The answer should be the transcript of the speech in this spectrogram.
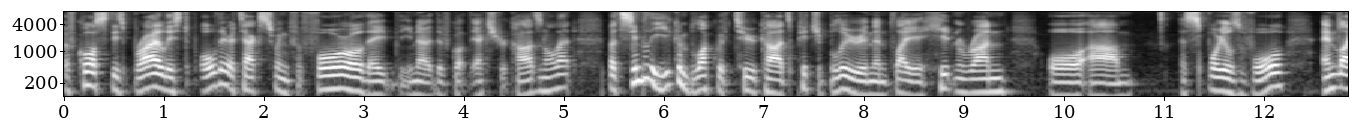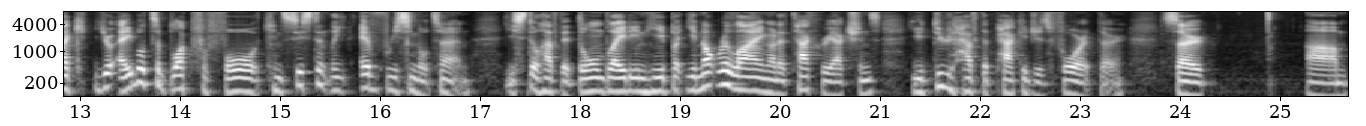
of course, this Briar list, all their attacks swing for four, or they, you know, they've got the extra cards and all that. But simply, you can block with two cards, pitch a blue, and then play a hit and run or um, A spoils of War, and like you're able to block for four consistently every single turn. You still have the Dawnblade in here, but you're not relying on attack reactions. You do have the packages for it though. So, um,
